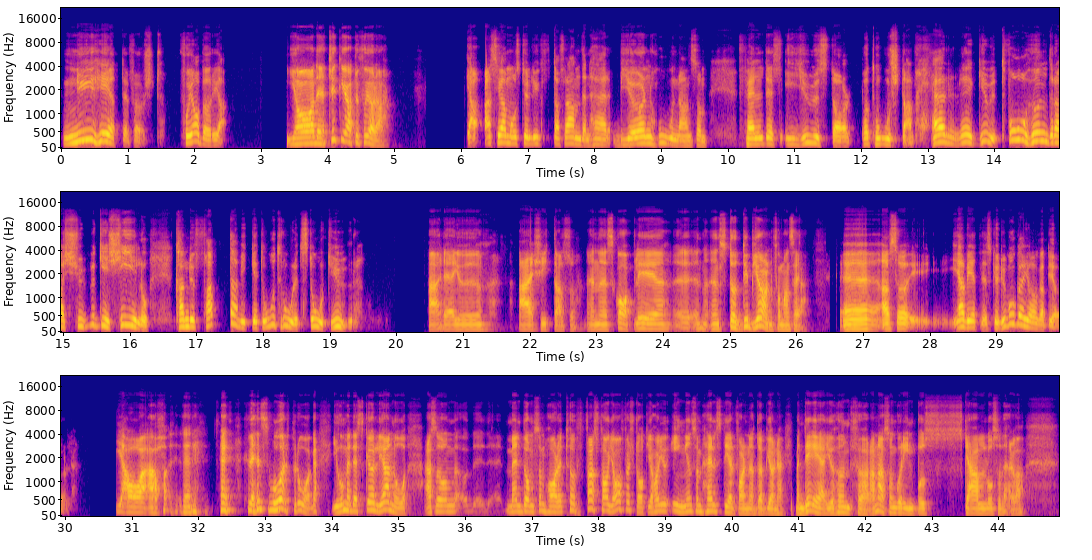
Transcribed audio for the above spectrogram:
nyheter först. Får jag börja? Ja, det tycker jag att du får göra. Ja, alltså jag måste lyfta fram den här björnhonan som fälldes i Ljusdal på torsdagen. Herregud, 220 kilo! Kan du fatta vilket otroligt stort djur? Nej, det är ju... Nej, shit alltså. En eh, skaplig, eh, en, en stöddig björn får man säga. Eh, alltså, jag vet inte, skulle du våga jaga björn? Ja, ja, det är, en svår fråga. Jo, men det skulle jag nog. Alltså, men de som har det tuffast har jag förstått. Jag har ju ingen som helst erfarenhet av björnjakt, men det är ju hundförarna som går in på skall och sådär. Va?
